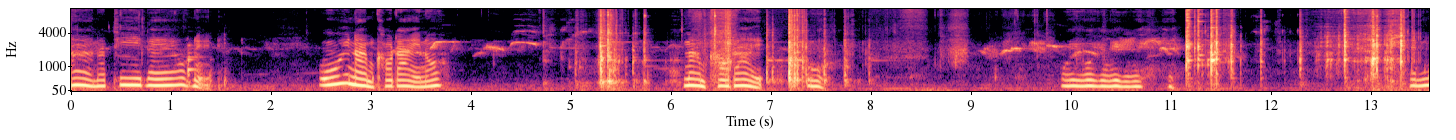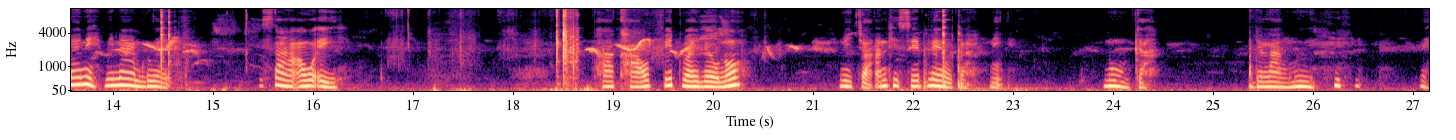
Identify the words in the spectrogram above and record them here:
ห้านาทีแล้วเนี่ยโอ้ยน้ำเข้าได้เนาะน้ำเข้าได้ โอ้โอ้ยโอ้ยโอ้ยโอ้ย เห็นไหมนี่มีน้ำด้วยพิซซ่าเอาไอ้ผ้าขาวปิดไว้แล้วเนาะนี่จ้ะอันที่เซ็ตแล้วจ้ะนี่ นุ่มจ้ะไม่ได้ล้างมือนี่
